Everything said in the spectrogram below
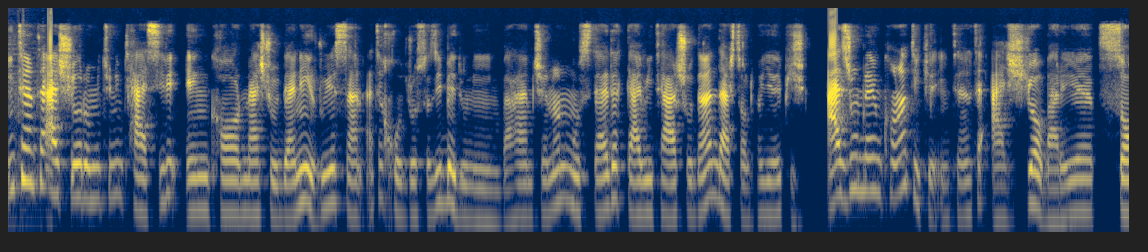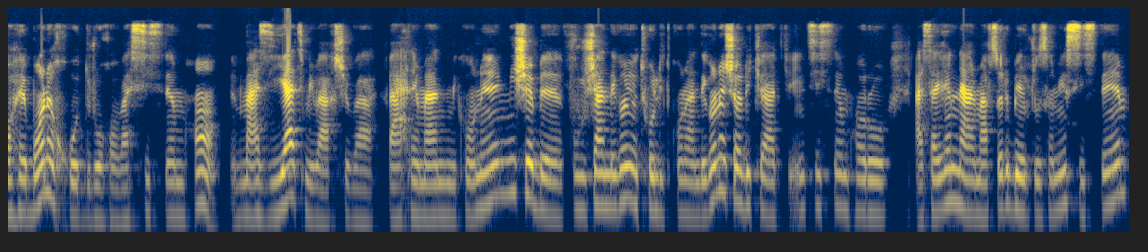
اینترنت اشیا رو می‌تونیم تاثیر انکار نشدنی روی صنعت خودروسازی بدونیم و همچنان مستعد قوی تر شدن در سالهای پیش. از جمله امکاناتی که اینترنت اشیا برای صاحبان خودروها و سیستم ها مزیت میبخشه و بهرهمند می‌کنه میشه به فروشندگان یا تولید کنندگان اشاره کرد که این سیستم ها رو از طریق نرم افزار بهروزرسانی سیستم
